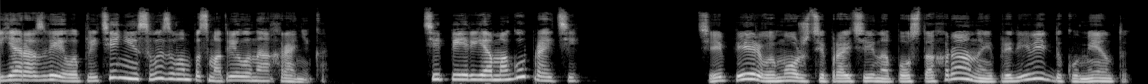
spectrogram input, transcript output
я развеяла плетение и с вызовом посмотрела на охранника. «Теперь я могу пройти?» «Теперь вы можете пройти на пост охраны и предъявить документы,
